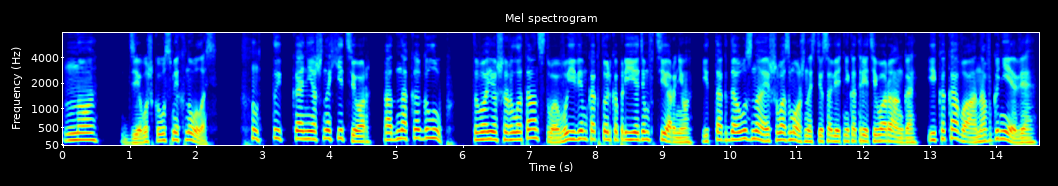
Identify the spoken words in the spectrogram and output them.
Но...» Девушка усмехнулась. «Хм, «Ты, конечно, хитер, однако глуп. Твое шарлатанство выявим, как только приедем в Терню, и тогда узнаешь возможности советника третьего ранга и какова она в гневе».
